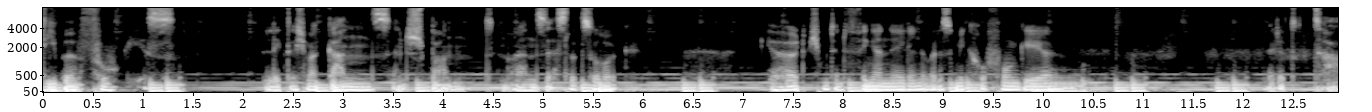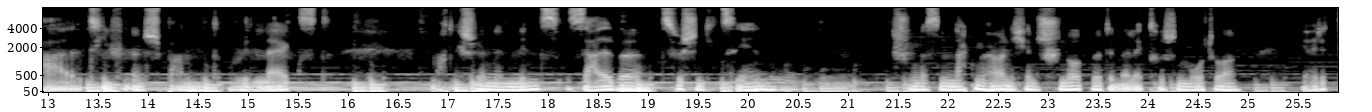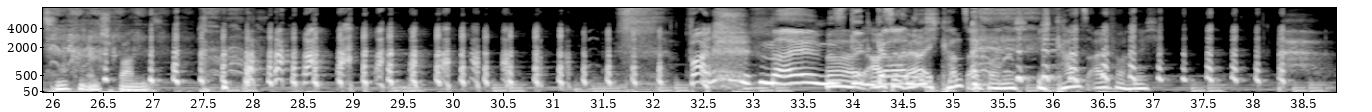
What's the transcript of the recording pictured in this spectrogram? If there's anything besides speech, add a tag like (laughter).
Liebe Fugis, legt euch mal ganz entspannt in euren Sessel zurück. Ihr hört, wie ich mit den Fingernägeln über das Mikrofon gehe. Ihr werdet total tiefenentspannt, relaxed. Macht euch schön eine Minzsalbe zwischen die Zähne. Schön das Nackenhörnchen schnurrt mit dem elektrischen Motor. Ihr werdet tiefenentspannt. (laughs) Fuck! (laughs) Nein, das Ah, geht gar ASMR, nicht. Ich kann's einfach nicht. Ich kann's einfach nicht.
